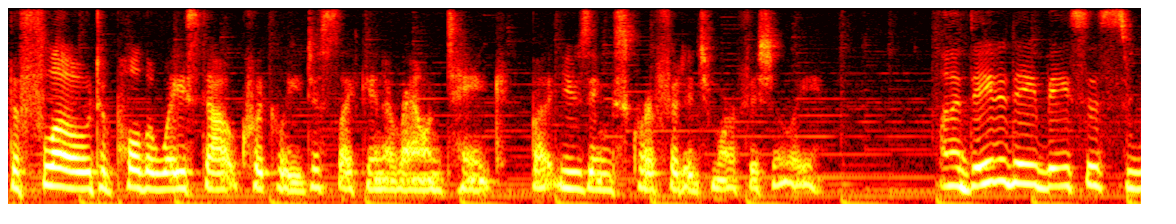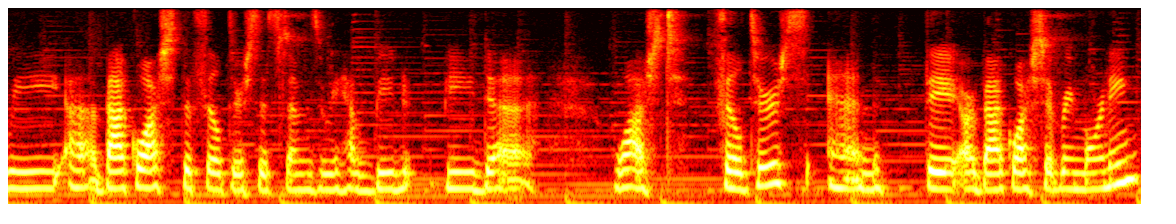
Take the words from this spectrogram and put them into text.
the flow to pull the waste out quickly, just like in a round tank, but using square footage more efficiently. On a day-to-day -day basis, we uh, backwash the filter systems. We have bead, bead uh, washed filters and they are backwashed every morning.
